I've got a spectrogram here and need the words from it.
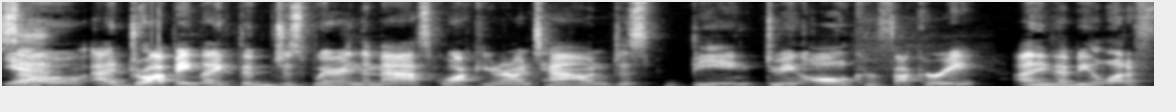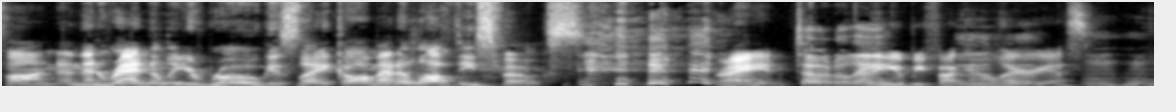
Yeah. So uh, dropping like them just wearing the mask, walking around town, just being doing all kerfuckery. I think that'd be a lot of fun. And then randomly your rogue is like, "Oh man, I love these folks," right? Totally. I think it'd be fucking hilarious. Mm-hmm.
